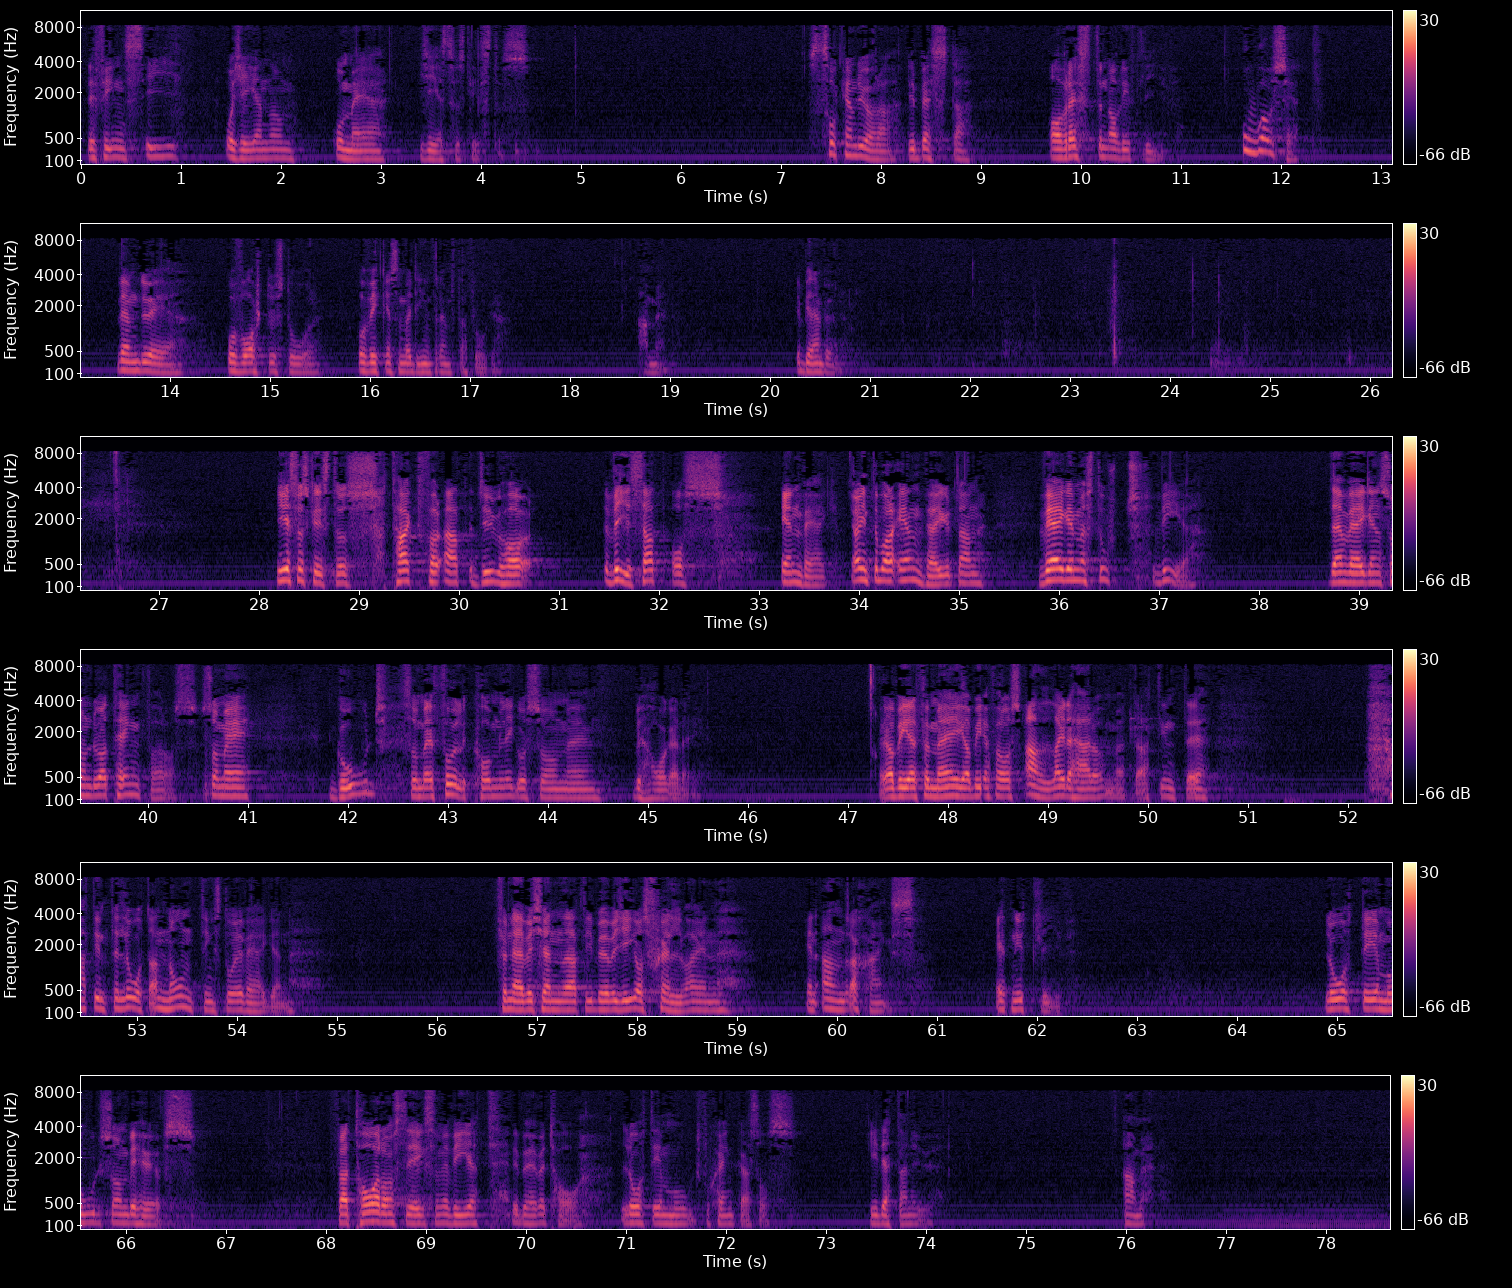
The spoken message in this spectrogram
det finns i och genom och med Jesus Kristus. Så kan du göra det bästa av resten av ditt liv. Oavsett vem du är och vart du står och vilken som är din främsta fråga. Amen. Vi ber en bön. Jesus Kristus, tack för att du har visat oss en väg. Ja, inte bara en väg, utan vägen med stort V. Den vägen som du har tänkt för oss, som är god, som är fullkomlig och som eh, behagar dig. Jag ber för mig, jag ber för oss alla i det här rummet att inte, att inte låta någonting stå i vägen för när vi känner att vi behöver ge oss själva en, en andra chans, ett nytt liv. Låt det mod som behövs för att ta de steg som vi vet vi behöver ta, låt det mod få skänkas oss i detta nu. Amen.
